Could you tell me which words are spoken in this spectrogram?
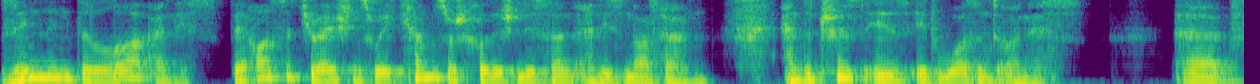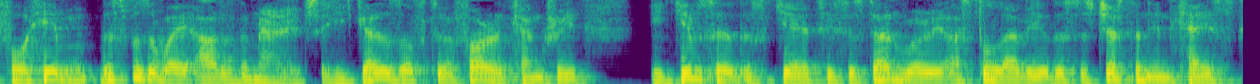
Zimnim de lo anis. There are situations where he comes Rosh Chodesh Nisan and he's not home. And the truth is, it wasn't ones. Uh, for him, this was a way out of the marriage. So he goes off to a foreign country. He gives her this get. He says, Don't worry, I still love you. This is just an in case.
